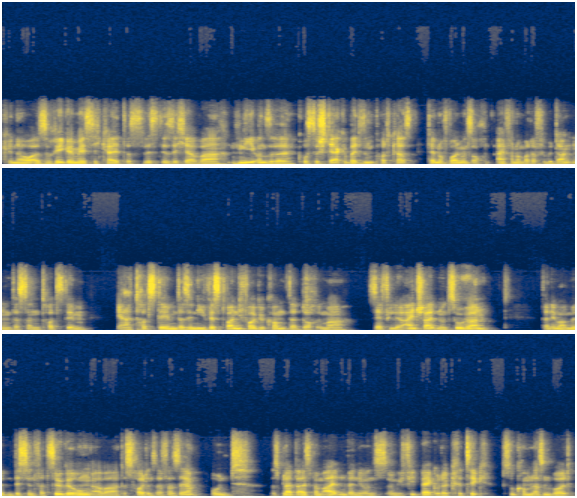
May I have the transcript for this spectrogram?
Genau, also Regelmäßigkeit, das wisst ihr sicher, war nie unsere große Stärke bei diesem Podcast. Dennoch wollen wir uns auch einfach nochmal dafür bedanken, dass dann trotzdem, ja, trotzdem, dass ihr nie wisst, wann die Folge kommt, da doch immer sehr viele einschalten und zuhören. Dann immer mit ein bisschen Verzögerung, aber das freut uns einfach sehr. Und es bleibt alles beim Alten. Wenn ihr uns irgendwie Feedback oder Kritik zukommen lassen wollt,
